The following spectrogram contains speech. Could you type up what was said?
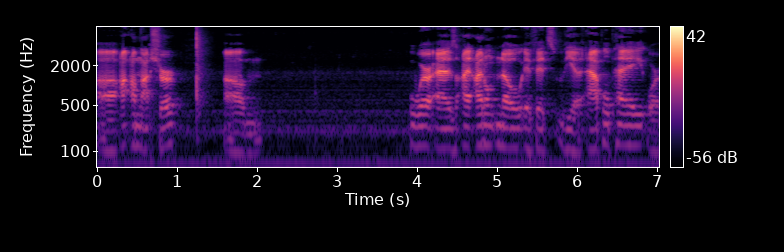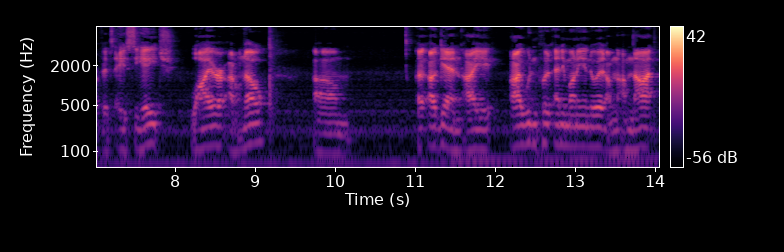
Uh, I- am not sure. Um, whereas I, I don't know if it's via Apple Pay or if it's ACH, Wire. I don't know. Um, again, I I wouldn't put any money into it. I'm, I'm not.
